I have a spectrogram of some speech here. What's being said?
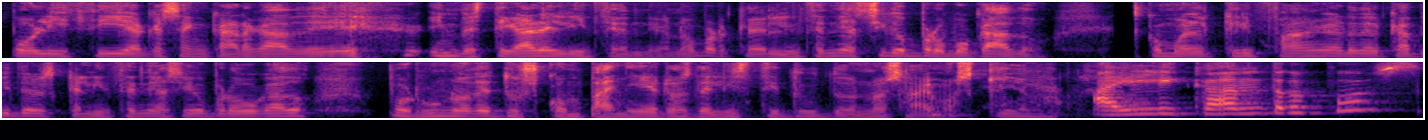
policía que se encarga de investigar el incendio, ¿no? Porque el incendio ha sido provocado. Es como el cliffhanger del capítulo, es que el incendio ha sido provocado por uno de tus compañeros del instituto, no sabemos quién. Hay licántropos,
